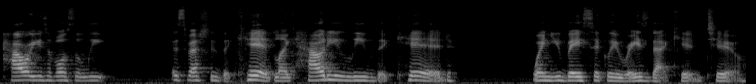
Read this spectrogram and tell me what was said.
how are you supposed to leave, especially the kid? Like, how do you leave the kid when you basically raise that kid too?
